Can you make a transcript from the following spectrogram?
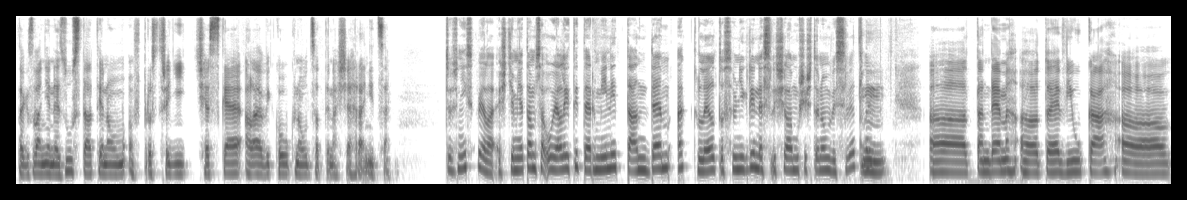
takzvaně nezůstat jenom v prostředí české, ale vykouknout za ty naše hranice. To zní skvěle. Ještě mě tam zaujaly ty termíny tandem a klil, to jsem nikdy neslyšela, můžeš to jenom vysvětlit? Mm. Uh, tandem, uh, to je výuka uh,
